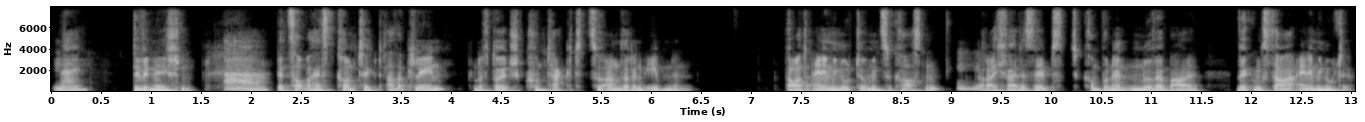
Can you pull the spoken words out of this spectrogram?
Nein. Divination. Ah, Der Zauber heißt Contact Other Plane und auf Deutsch Kontakt zu anderen Ebenen. Dauert eine Minute, um ihn zu casten. mhm. Reichweite selbst, Komponenten nur verbal, Wirkungsdauer eine Minute.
